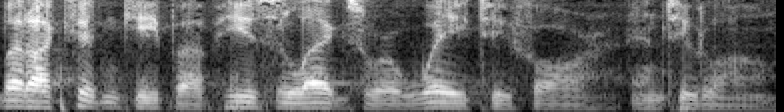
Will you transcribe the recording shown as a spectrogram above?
but I couldn't keep up. His legs were way too far and too long.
